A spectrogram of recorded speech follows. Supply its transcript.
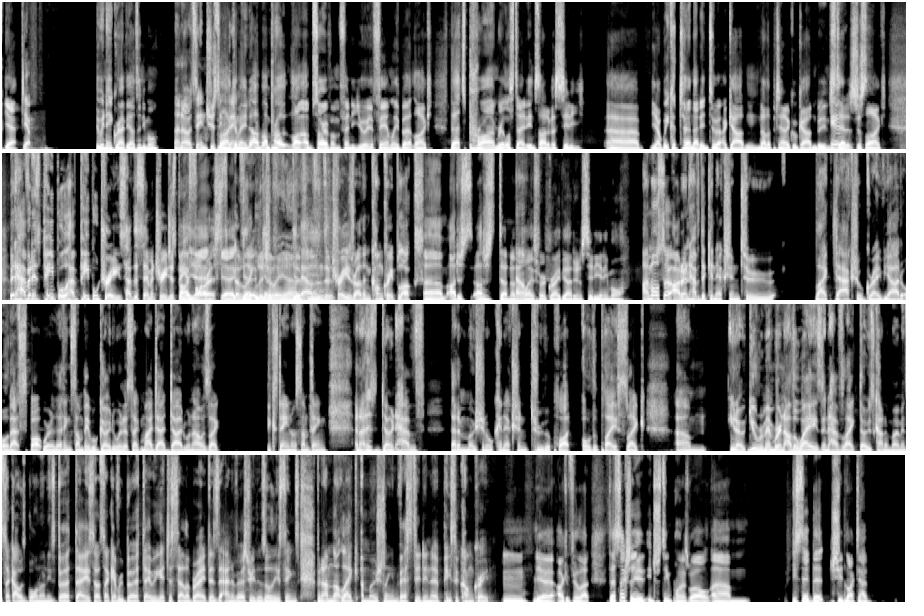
Do we need graveyards anymore? I know it's an interesting. Like, thing. I mean, I'm, I'm probably, like, I'm sorry if I'm offending you or your family, but like, that's prime real estate inside of a city. Uh, you know, we could turn that into a garden, another botanical garden, but instead it's just like, but have it as people. Have people trees. Have the cemetery just be Oh, a yeah. forest Yeah, of like it- Literally, a few- thousands of trees rather than concrete blocks. um, I just, I just don't know the place for a graveyard in a city anymore. I'm also I don't have the connection to like the actual graveyard or that spot where I think some people go to it. It's like my dad died when I was like 16 or something, and I just don't have that emotional connection to the plot or the place. Like, um, you know, you remember in other ways and have like those kind of moments. Like I was born on his birthday. So it's like every birthday we get to celebrate. There's the anniversary. There's all these things, but I'm not like emotionally invested in a piece of concrete. Mm, yeah, I can feel that. That's actually an interesting point as well. Um, she said that she'd like to have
